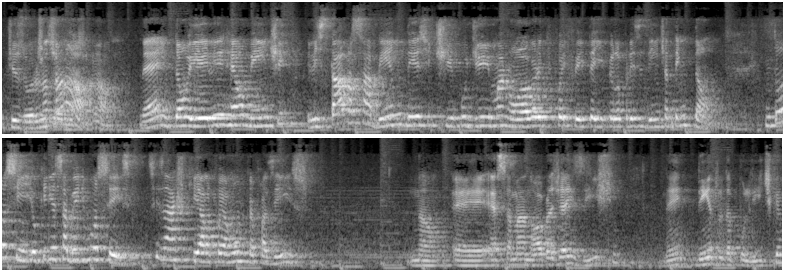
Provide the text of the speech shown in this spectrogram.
o Tesouro, Tesouro Nacional. Nacional né? Então ele realmente ele estava sabendo desse tipo de manobra que foi feita aí pela presidente até então. Então assim, eu queria saber de vocês, vocês acham que ela foi a única a fazer isso? Não, é, essa manobra já existe, né, dentro da política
